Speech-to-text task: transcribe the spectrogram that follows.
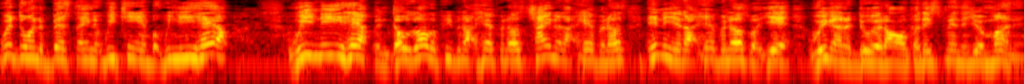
We're doing the best thing that we can, but we need help. We need help, and those other people not helping us. China not helping us. India not helping us, but yet we're gonna do it all because they're spending your money.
